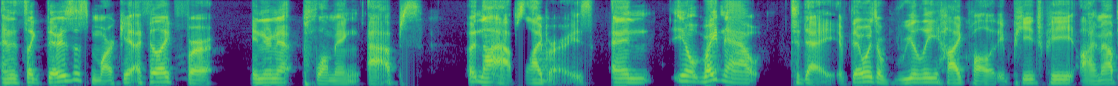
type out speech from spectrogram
and it's like there's this market. I feel like for internet plumbing apps, uh, not apps, libraries, and you know, right now today, if there was a really high quality PHP IMAP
